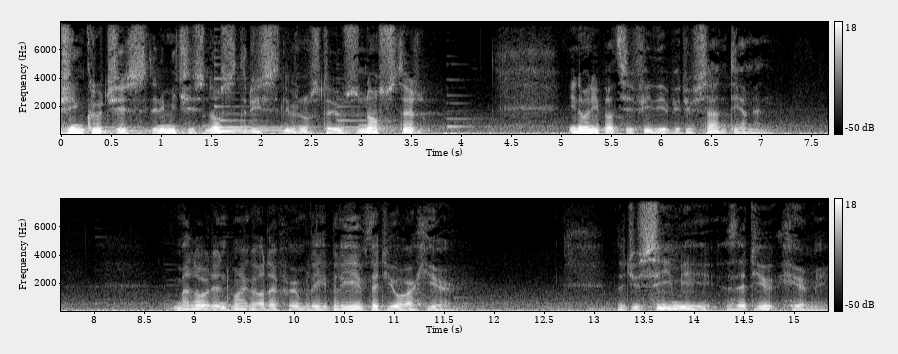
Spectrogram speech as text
Cruci in crucis, nostris, libros Deus noster, in nomine Patri Filii. Amen. My Lord and my God, I firmly believe that you are here, that you see me, that you hear me.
